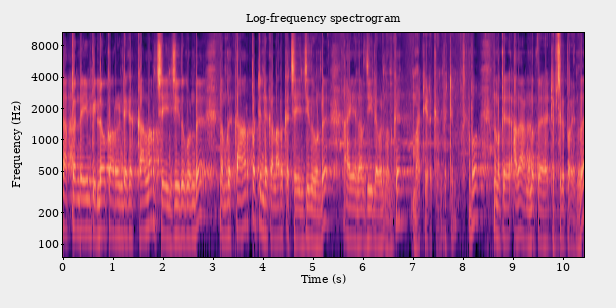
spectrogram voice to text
കർട്ടന്റെയും പില്ലോ കവറിന്റെയൊക്കെ കളർ ചേഞ്ച് ചെയ്തുകൊണ്ട് നമുക്ക് കാർപ്പറ്റിന്റെ കളറൊക്കെ ചേഞ്ച് ചെയ്തുകൊണ്ട് ആ എനർജി ലെവൽ നമുക്ക് മാറ്റിയെടുക്കാൻ പറ്റും. അപ്പോൾ നമുക്ക് അതാണ് ഇന്നത്തെ ടിപ്സിൽ പറയുന്നത്.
